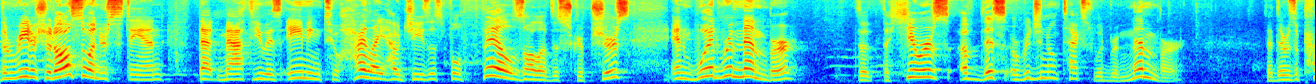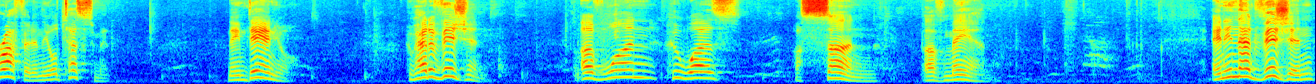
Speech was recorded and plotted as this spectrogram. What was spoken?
the reader should also understand that Matthew is aiming to highlight how Jesus fulfills all of the scriptures and would remember, the, the hearers of this original text would remember that there was a prophet in the Old Testament named Daniel who had a vision of one who was a son of man. And in that vision,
